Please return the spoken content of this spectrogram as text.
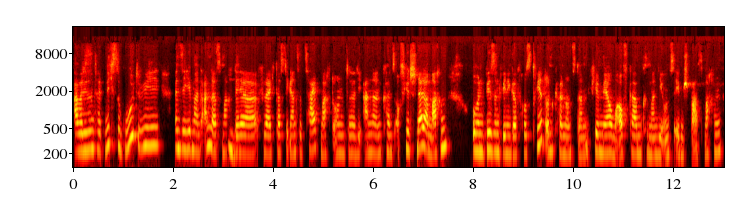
aber die sind halt nicht so gut, wie wenn sie jemand anders macht, mhm. der vielleicht das die ganze Zeit macht und äh, die anderen können es auch viel schneller machen und wir sind weniger frustriert und können uns dann viel mehr um Aufgaben kümmern, die uns eben Spaß machen.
